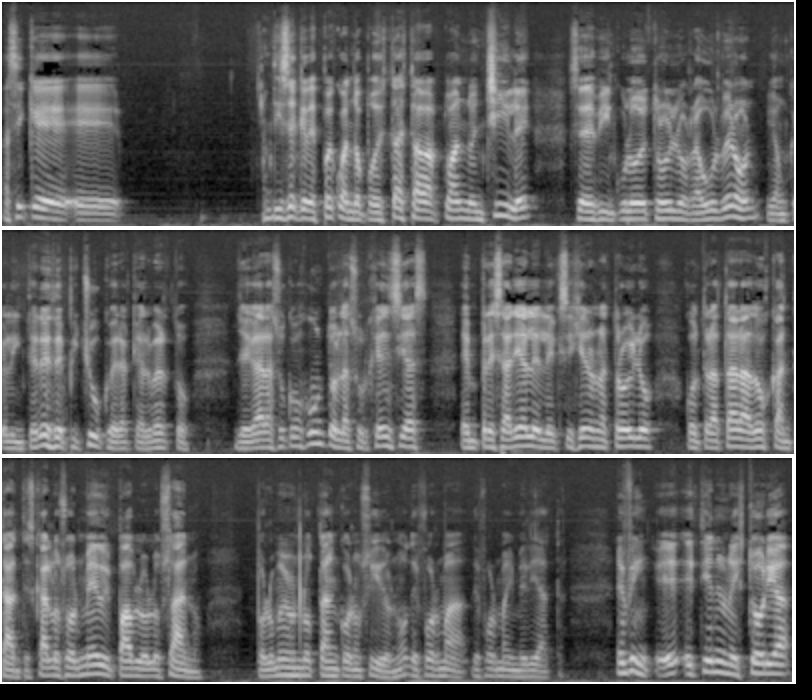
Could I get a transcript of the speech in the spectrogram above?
así que eh, dice que después cuando Podestá estaba actuando en Chile se desvinculó de Troilo Raúl Verón y aunque el interés de Pichuco era que Alberto llegara a su conjunto las urgencias empresariales le exigieron a Troilo contratar a dos cantantes, Carlos Olmedo y Pablo Lozano, por lo menos no tan conocidos, ¿no? De forma, de forma inmediata. En fin, eh, eh, tiene una historia,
